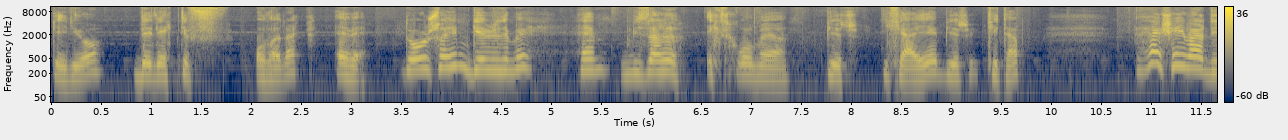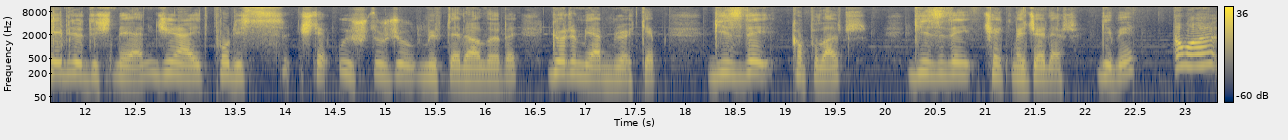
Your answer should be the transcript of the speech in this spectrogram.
geliyor. Dedektif olarak eve. Doğrusu hem gerilimi hem mizahı eksik olmayan bir hikaye, bir kitap. Her şey var diyebilirdi içinde. Cinayet, polis, işte uyuşturucu müptelaları, görünmeyen mürekkep, gizli kapılar, gizli çekmeceler gibi. Ama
